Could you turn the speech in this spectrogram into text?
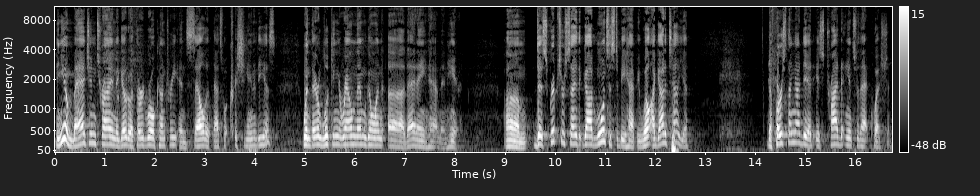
Can you imagine trying to go to a third world country and sell that that's what Christianity is? When they're looking around them going, uh, that ain't happening here. Um, does Scripture say that God wants us to be happy? Well, I got to tell you, the first thing I did is tried to answer that question.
